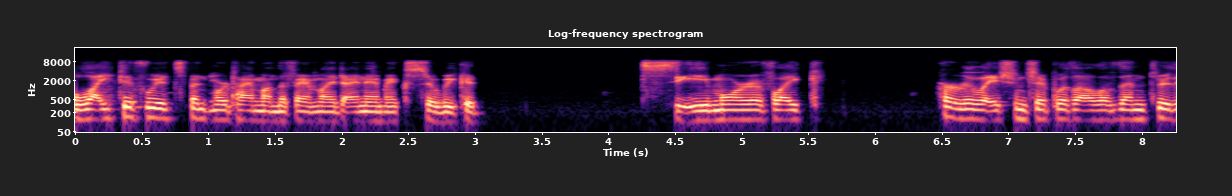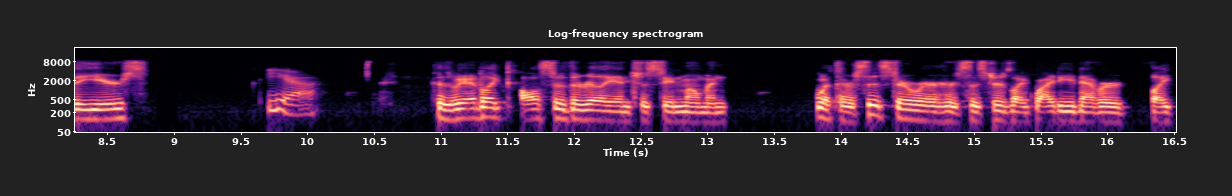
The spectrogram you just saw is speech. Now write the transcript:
liked if we had spent more time on the family dynamics so we could see more of like her relationship with all of them through the years. Yeah. Because we had like also the really interesting moment with her sister where her sister's like, Why do you never like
